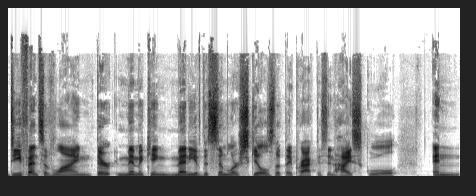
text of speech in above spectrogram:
defensive line, they're mimicking many of the similar skills that they practice in high school and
